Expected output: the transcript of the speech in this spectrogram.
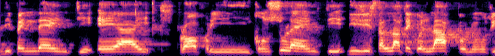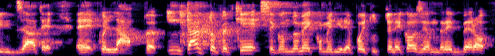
dipendenti e ai propri consulenti disinstallate quell'app o non utilizzate eh, quell'app. Intanto perché secondo me, come dire, poi tutte le cose andrebbero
